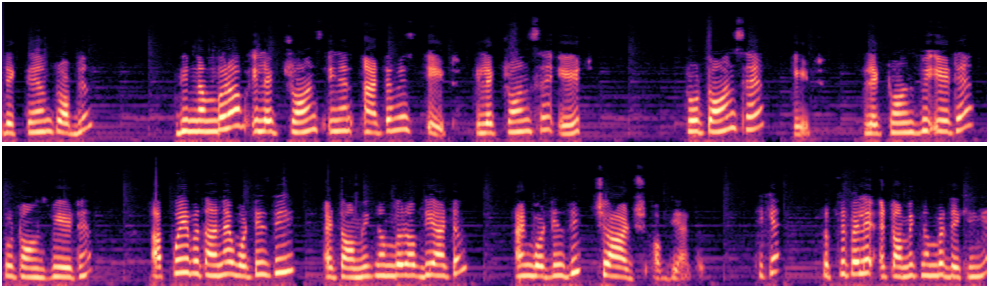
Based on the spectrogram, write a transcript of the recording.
देखते हैं हम problem the number of electrons in an atom is eight electrons हैं एट प्रोटॉन्स हैं एट। इलेक्ट्रॉन्स भी एट हैं, प्रोटॉन्स भी एट हैं। आपको ये बताना है what is the atomic number of the atom and what is the charge of the atom ठीक है? सबसे पहले एटॉमिक नंबर देखेंगे।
